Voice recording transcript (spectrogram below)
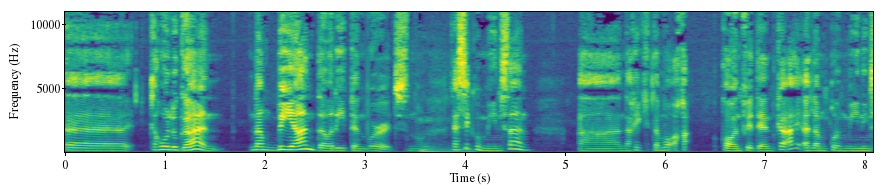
uh, kahulugan ng beyond the written words no? Kasi kung minsan ah, nakikita mo confident ka ay alam ko yung meaning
